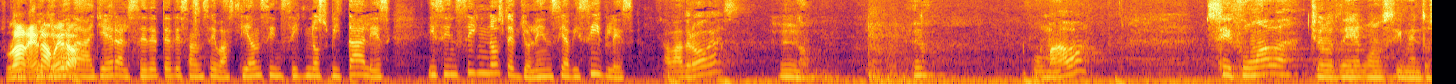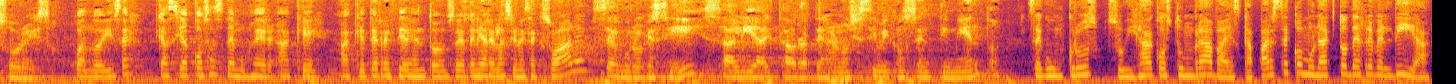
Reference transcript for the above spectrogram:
Es una nena, fue llevada mira. ayer al CDT de San Sebastián sin signos vitales y sin signos de violencia visibles. ¿Usaba drogas? No, no. ¿Fumaba? Si fumaba, yo no tenía conocimiento sobre eso. Cuando dices que hacía cosas de mujer, ¿a qué? ¿A qué te refieres entonces? ¿Tenía relaciones sexuales? Seguro que sí, salía a alta hora de la noche sin mi consentimiento. Según Cruz, su hija acostumbraba a escaparse como un acto de rebeldía,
